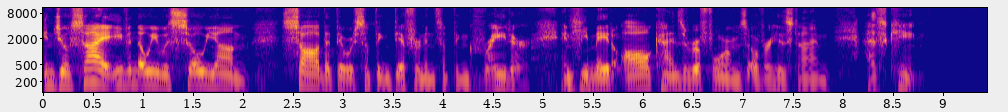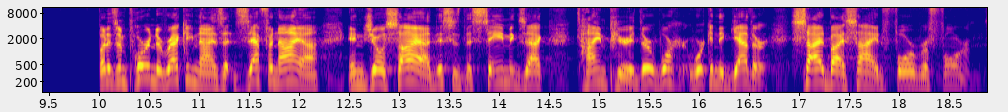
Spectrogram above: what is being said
And Josiah, even though he was so young, saw that there was something different and something greater. And he made all kinds of reforms over his time as king. But it's important to recognize that Zephaniah and Josiah, this is the same exact time period. They're work, working together side by side for reforms.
